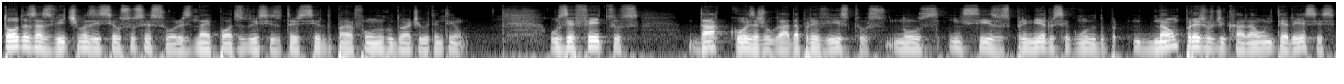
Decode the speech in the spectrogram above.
todas as vítimas e seus sucessores, na hipótese do inciso 3 do parágrafo único do artigo 81. Os efeitos da coisa julgada previstos nos incisos 1 e 2 não prejudicarão interesses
